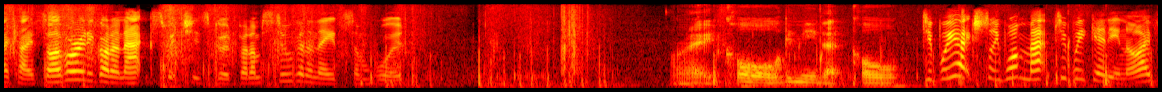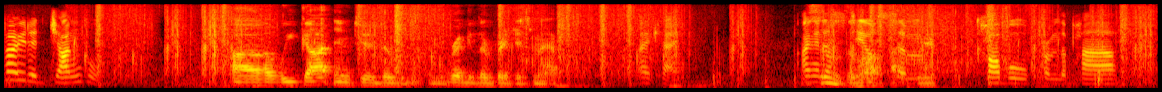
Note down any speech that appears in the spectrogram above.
Okay, so I've already got an axe, which is good, but I'm still going to need some wood. Alright, coal. Give me that coal. Did we actually, what map did we get in? I voted jungle. Uh, we got into the regular bridges map. Okay. I'm going to steal some happier. cobble from the path.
